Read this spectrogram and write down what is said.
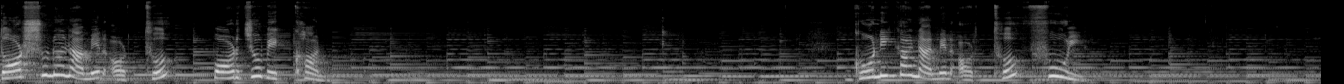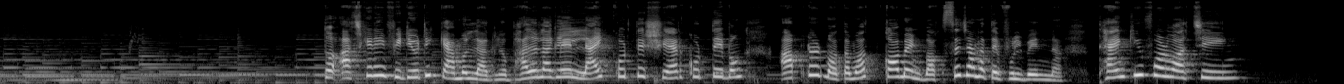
দর্শন নামের অর্থ পর্যবেক্ষণ। গণিকা নামের অর্থ ফুল। তো আজকের এই ভিডিওটি কেমন লাগল? ভালো লাগলে লাইক করতে শেয়ার করতে এবং আপনার মতামত কমেন্ট বক্সে জানাতে ভুলবেন না। Thank you for watching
